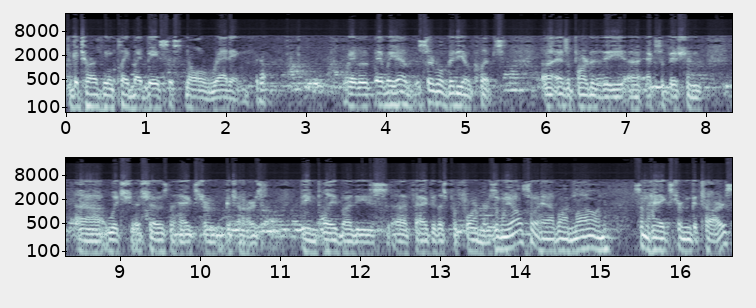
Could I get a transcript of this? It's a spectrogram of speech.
The guitar is being played by bassist Noel Redding. We have a, and we have several video clips uh, as a part of the uh, exhibition, uh, which shows the Hagstrom guitars being played by these uh, fabulous performers. And we also have on loan some Hagstrom guitars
